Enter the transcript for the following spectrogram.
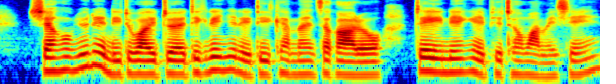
။ရန်ကုန်မြို့နယ်နေတဝိုက်အတွက်ဒီကနေ့ညနေထိခံမှန်းချက်ကတော့တိမ်နှင်းငယ်ဖြစ်ထွန်းပါမယ်ရှင်။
